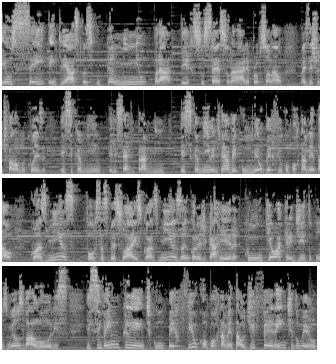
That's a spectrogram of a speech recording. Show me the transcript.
eu sei, entre aspas, o caminho para ter sucesso na área profissional. Mas deixa eu te falar uma coisa, esse caminho, ele serve para mim. Esse caminho, ele tem a ver com o meu perfil comportamental, com as minhas forças pessoais, com as minhas âncoras de carreira, com o que eu acredito, com os meus valores e se vem um cliente com um perfil comportamental diferente do meu,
